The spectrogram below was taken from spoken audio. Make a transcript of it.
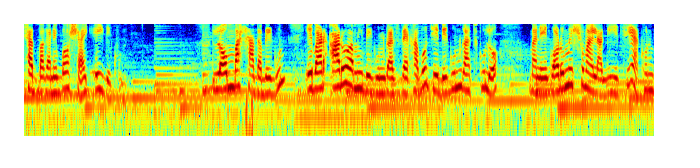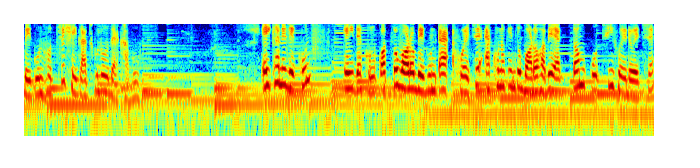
ছাদ বাগানে বসাই, এই দেখুন। লম্বা সাদা বেগুন। এবার আরও আমি বেগুন গাছ দেখাবো। যে বেগুন গাছগুলো মানে গরমের সময় লাগিয়েছি, এখন বেগুন হচ্ছে, সেই গাছগুলোও দেখাবো। এইখানে দেখুন, এই দেখুন কত বড় বেগুনটা হয়েছে। এখনও কিন্তু বড় হবে, একদম কচি হয়ে রয়েছে।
